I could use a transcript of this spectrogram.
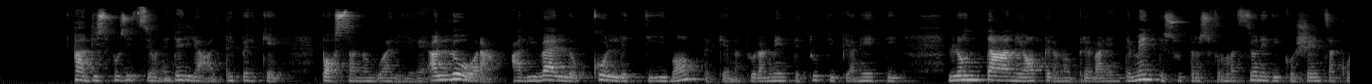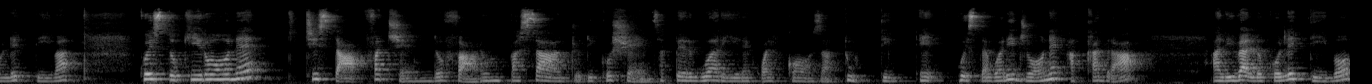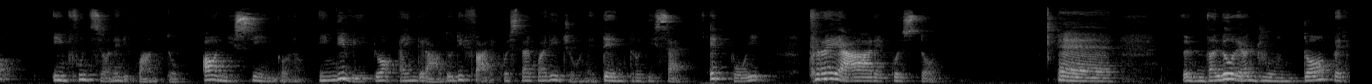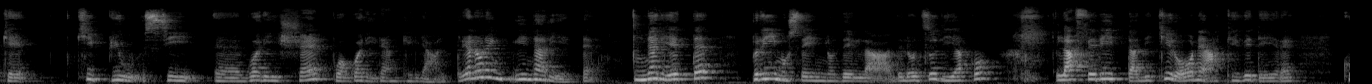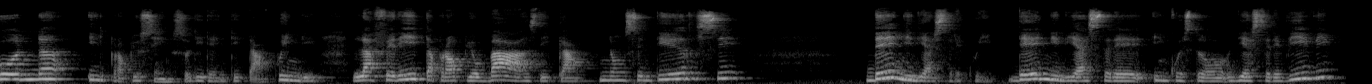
a disposizione degli altri perché possano guarire. Allora, a livello collettivo, perché naturalmente tutti i pianeti lontani operano prevalentemente su trasformazioni di coscienza collettiva, questo chirone ci sta facendo fare un passaggio di coscienza per guarire qualcosa, tutti, e questa guarigione accadrà a livello collettivo in funzione di quanto ogni singolo individuo è in grado di fare questa guarigione dentro di sé e poi creare questo eh, valore aggiunto perché chi più si eh, guarisce può guarire anche gli altri. Allora in, in Ariete, in Ariete, primo segno della, dello zodiaco, la ferita di Chirone ha a che vedere con il proprio senso di identità, quindi la ferita proprio basica, non sentirsi degni di essere qui, degni di essere in questo, di essere vivi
